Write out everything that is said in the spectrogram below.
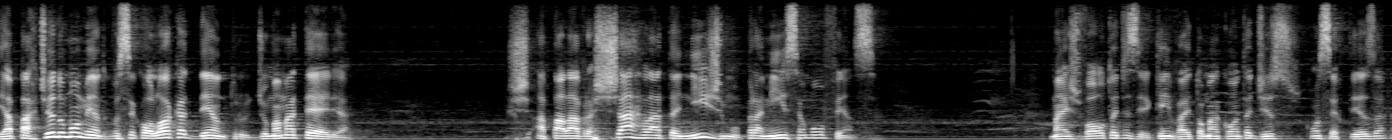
E a partir do momento que você coloca dentro de uma matéria a palavra charlatanismo, para mim isso é uma ofensa. Mas volto a dizer, quem vai tomar conta disso, com certeza,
